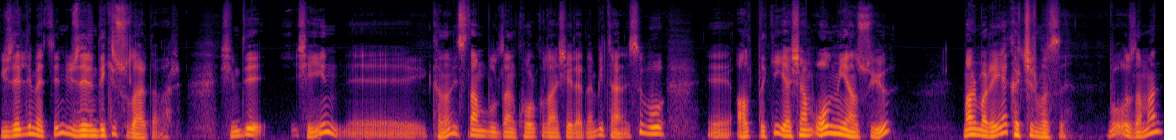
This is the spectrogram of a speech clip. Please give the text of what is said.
150 metrenin üzerindeki sularda var. Şimdi şeyin e, Kanal İstanbul'dan korkulan şeylerden bir tanesi bu e, alttaki yaşam olmayan suyu Marmara'ya kaçırması. Bu o zaman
